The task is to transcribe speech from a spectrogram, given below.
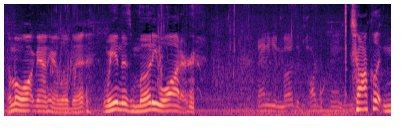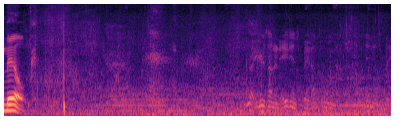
I'm gonna walk down here a little bit. We in this muddy water. Standing in mud, it's hard to stand. in. Chocolate milk. You got yours on an eight inch bait. I'm throwing a ten inch bait.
